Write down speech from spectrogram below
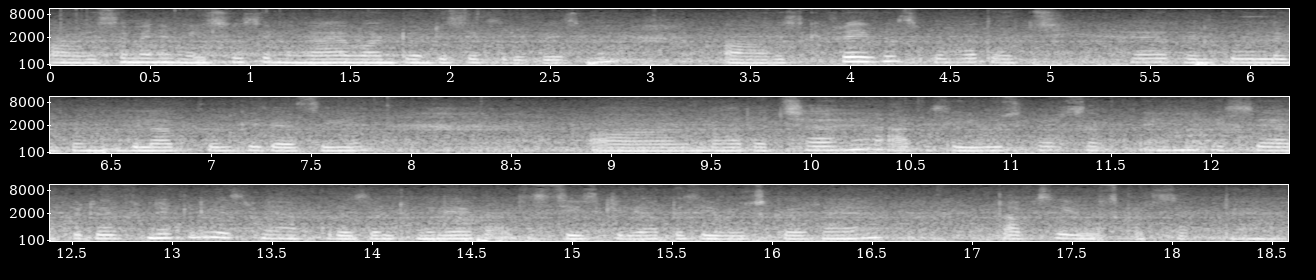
और इसे मैंने मीशो से मंगाया वन ट्वेंटी सिक्स रुपीज़ में। और इसकी फ्रेगरेंस बहुत अच्छी है, बिल्कुल एकदम गुलाब फूल की जैसी है। और बहुत अच्छा है, आप इसे यूज़ कर सकते हैं। इससे आपको डेफिनेटली इसमें आपको रिज़ल्ट मिलेगा, जिस चीज़ के लिए आप इसे यूज़ कर रहे हैं। तो से यूज़ कर सकते हैं।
